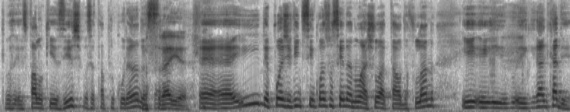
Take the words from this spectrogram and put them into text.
que você, eles falam que existe, você está procurando. Uma essa, sereia. É, é, e depois de 25 anos você ainda não achou a tal da fulana. E, e, e cadê?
